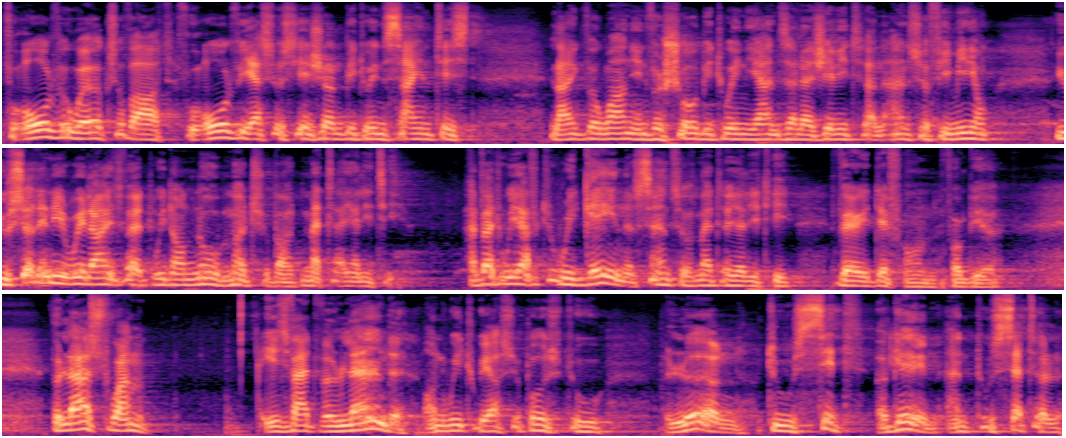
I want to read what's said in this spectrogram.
for all the works of art, for all the association between scientists, like the one in the show between Jan Zalasiewicz and Anne-Sophie Milon, you suddenly realize that we don't know much about materiality and that we have to regain a sense of materiality very different from here. The last one is that the land on which we are supposed to learn to sit again and to settle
